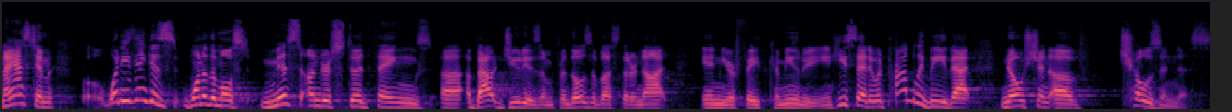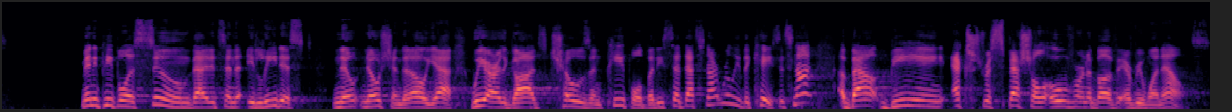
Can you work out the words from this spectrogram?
And I asked him, What do you think is one of the most misunderstood things uh, about Judaism for those of us that are not in your faith community? And he said it would probably be that notion of chosenness. Many people assume that it's an elitist no- notion that, oh, yeah, we are God's chosen people. But he said that's not really the case. It's not about being extra special over and above everyone else.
